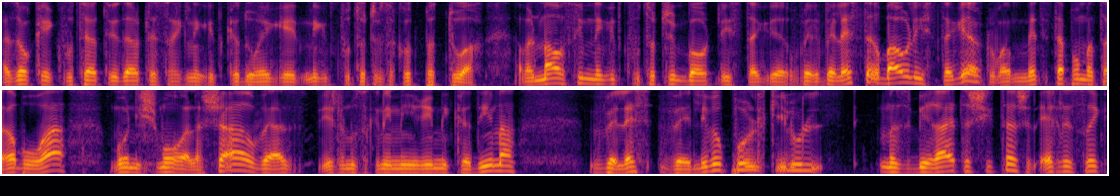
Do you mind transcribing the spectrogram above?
אז אוקיי, קבוצות יודעות לשחק נגד כדורגל, נגד קבוצות שמשחקות פתוח, אבל מה עושים נגד קבוצות שבאות להסתגר? ו- ולסטר באו להסתגר, כלומר באמת הייתה פה מטרה ברורה, בואו נשמור על השער, ואז יש לנו שחקנים מהירים מקדימה, ולס... וליברפול כאילו מסבירה את השיטה של איך לשחק,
